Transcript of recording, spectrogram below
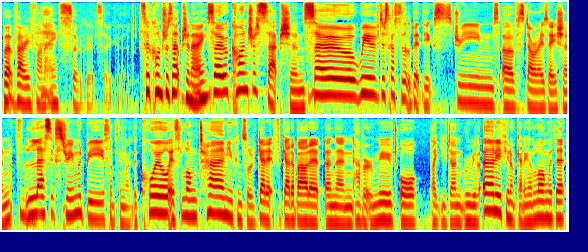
but very funny. So good, so good. So contraception, eh? So contraception. So we've discussed a little bit the extremes of sterilization. Less extreme would be something like the coil. It's long term. You can sort of get it, forget about it, and then have it removed, or like you've done, remove it early if you're not getting along with it.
